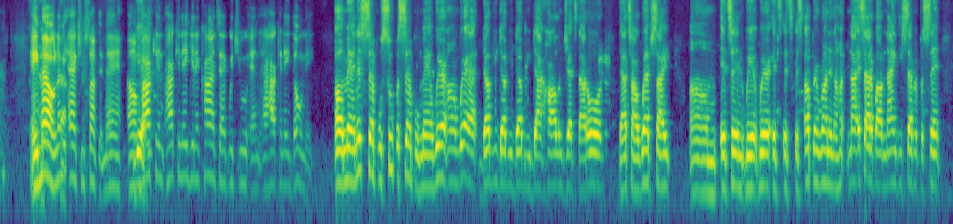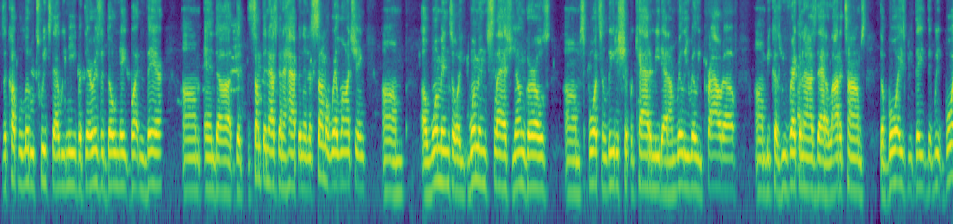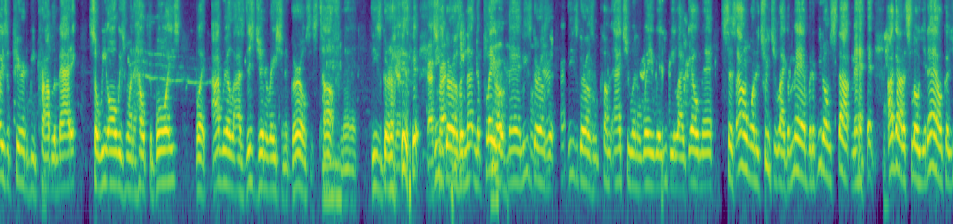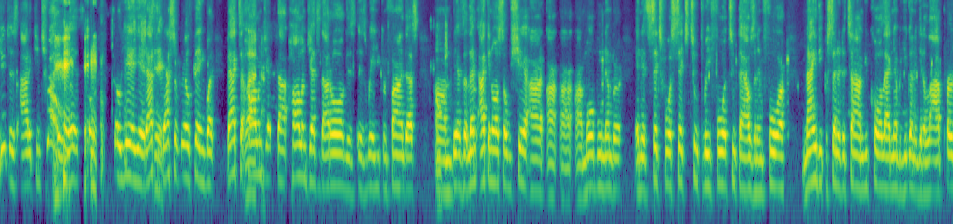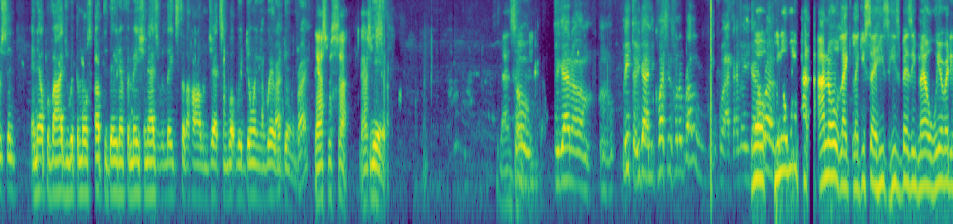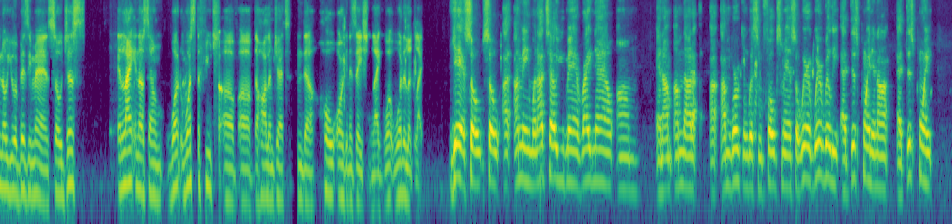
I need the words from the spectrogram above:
Hey Mel, let me ask you something, man. Um, Yeah. how can how can they get in contact with you and how can they donate? Oh man, it's simple, super simple, man. We're um we're at www.harlemjets.org. That's our website. Um, it's in we're we're it's it's it's up and running. Not it's at about ninety seven percent. There's a couple little tweaks that we need, but there is a donate button there. Um, and uh, the, something that's going to happen in the summer, we're launching um, a women's or women slash young girls um, sports and leadership academy that I'm really really proud of um, because we've recognized that a lot of times the boys they, they we, boys appear to be problematic, so we always want to help the boys. But I realize this generation of girls is tough, man. These girls, That's these right. girls are nothing to play Yo. with, man. These girls, are, these girls will come at you in a way where you be like, "Yo, man, sis, I don't want to treat you like a man, but if you don't stop, man, I gotta slow you down because you just out of control, man." So, so yeah, yeah, that's Yeah. that's a real thing. But back to Wow. harlemjets harlemjets.org is, is where you can find us. Um, there's a lem- I can also share our our, our, our mobile number, and it's 646-234-2004. 90% of the time you call that number, you're gonna get a live person and they'll provide you with the most up-to-date information as it relates to the Harlem Jets and what we're doing and where we're doing it. Right. That's what's up. That's what's Yeah. up. That's So- dope. You got um, Lito. You got any questions for the brother? Before I, I know you got Well, run. you know what? I, I know, like like you said, he's he's busy, Mel. We already know you're a busy man. So just enlighten us on what what's the future of of the Harlem Jets and the whole organization. Like what what it look like. Yeah, so so I, I mean when I tell you, man, right now, um, and I'm I'm not a, I, I'm working with some folks, man. So we're we're really at this point in our at this point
